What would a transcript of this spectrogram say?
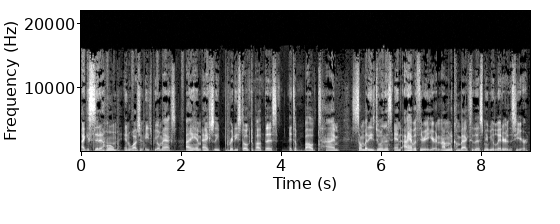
I can sit at home and watch an hbo max. I am actually pretty stoked about this. It's about time somebody's doing this and i have a theory here and i'm going to come back to this maybe later this year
